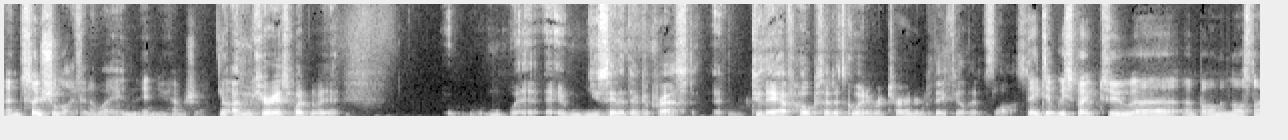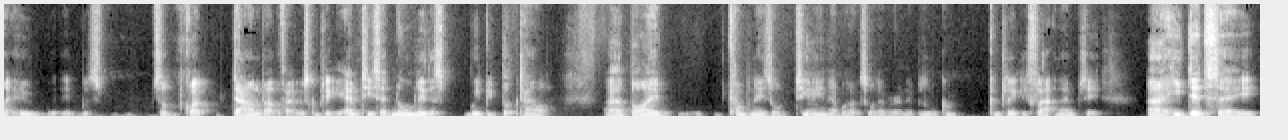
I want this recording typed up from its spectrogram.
and social life in a way in, in New Hampshire. I'm curious. What you say that they're depressed? Do they have hopes that it's going to return, or do they feel that it's lost? They did. We spoke to uh, a barman last night who it was sort of quite down about the fact that it was completely empty. He said normally this we'd be booked out uh, by companies or TV Mm. networks, or whatever, and it was all com- completely flat and empty. Uh, he did say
